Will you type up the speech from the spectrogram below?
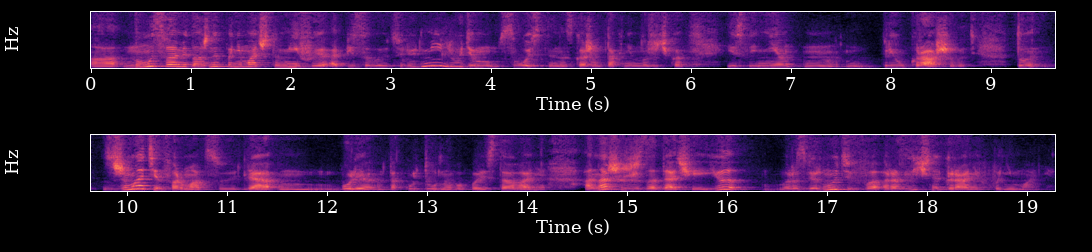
А, но мы с вами должны понимать, что мифы описываются людьми, людям свойственно, скажем так, немножечко, если не приукрашивать, то сжимать информацию для более так, культурного повествования, а наша же задача ее развернуть в различных гранях понимания.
